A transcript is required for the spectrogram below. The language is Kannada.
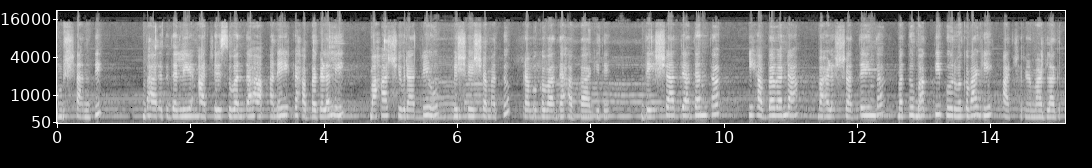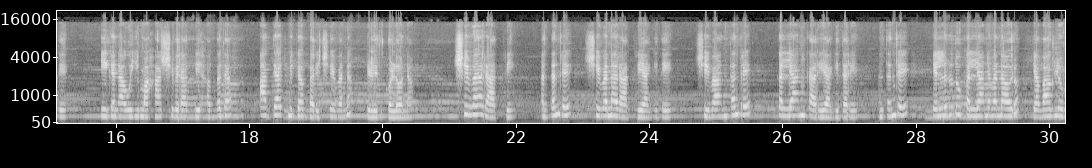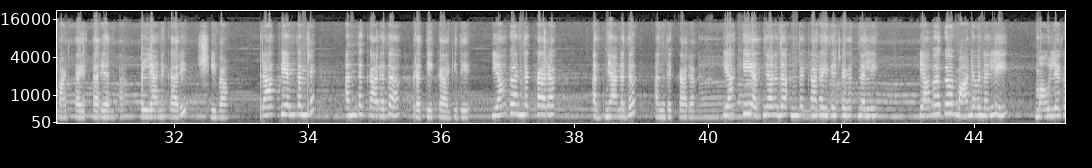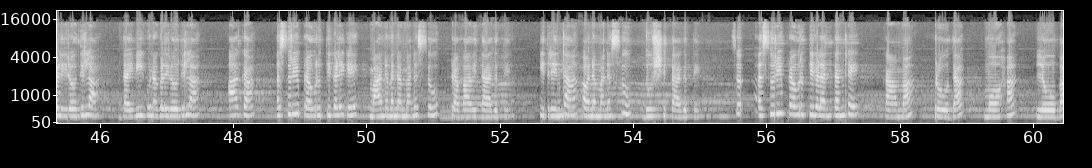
ಓಂ ಶಾಂತಿ. ಭಾರತದಲ್ಲಿ ಆಚರಿಸುವಂತಹ ಅನೇಕ ಹಬ್ಬಗಳಲ್ಲಿ ಮಹಾಶಿವರಾತ್ರಿಯು ವಿಶೇಷ ಮತ್ತು ಪ್ರಮುಖವಾದ ಹಬ್ಬ ಆಗಿದೆ. ದೇಶಾದ್ಯಂತ ಈ ಹಬ್ಬವನ್ನ ಬಹಳ ಶ್ರದ್ಧೆಯಿಂದ ಮತ್ತು ಭಕ್ತಿಪೂರ್ವಕವಾಗಿ ಆಚರಣೆ ಮಾಡಲಾಗುತ್ತೆ. ಈಗ ನಾವು ಈ ಮಹಾಶಿವರಾತ್ರಿ ಹಬ್ಬದ ಆಧ್ಯಾತ್ಮಿಕ ಪರಿಚಯವನ್ನ ತಿಳಿದುಕೊಳ್ಳೋಣ. ಶಿವರಾತ್ರಿ ಅಂತಂದ್ರೆ ಶಿವನ ರಾತ್ರಿಯಾಗಿದೆ. ಶಿವ ಅಂತಂದ್ರೆ ಕಲ್ಯಾಣಕಾರಿಯಾಗಿದ್ದಾರೆ. ಅಂತಂದ್ರೆ ಎಲ್ಲರದು ಕಲ್ಯಾಣವನ್ನ ಅವರು ಯಾವಾಗ್ಲೂ ಮಾಡ್ತಾ ಇರ್ತಾರೆ ಅಂತ. ಕಲ್ಯಾಣಕಾರಿ ಶಿವ. ರಾತ್ರಿ ಅಂತಂದ್ರೆ ಅಂಧಕಾರದ ಪ್ರತೀಕ ಆಗಿದೆ. ಯಾವ ಅಂಧಕಾರ? ಅಜ್ಞಾನದ ಅಂಧಕಾರ. ಯಾಕೆ ಅಜ್ಞಾನದ ಅಂಧಕಾರ ಇದೆ ಜಗತ್ನಲ್ಲಿ ಯಾವಾಗ ಮಾನವನಲ್ಲಿ ಮೌಲ್ಯಗಳಿರೋದಿಲ್ಲ, ದೈವಿ ಗುಣಗಳಿರೋದಿಲ್ಲ, ಆಗ ಅಸುರಿ ಪ್ರವೃತ್ತಿಗಳಿಗೆ ಮಾನವನ ಮನಸ್ಸು ಪ್ರಭಾವಿತ ಆಗುತ್ತೆ. ಇದರಿಂದ ಅವನ ಮನಸ್ಸು ದೂಷಿತ ಆಗುತ್ತೆ. ಸೊ ಅಸುರಿ ಪ್ರವೃತ್ತಿಗಳಂತಂದ್ರೆ ಕಾಮ, ಕ್ರೋಧ, ಮೋಹ, ಲೋಭ,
